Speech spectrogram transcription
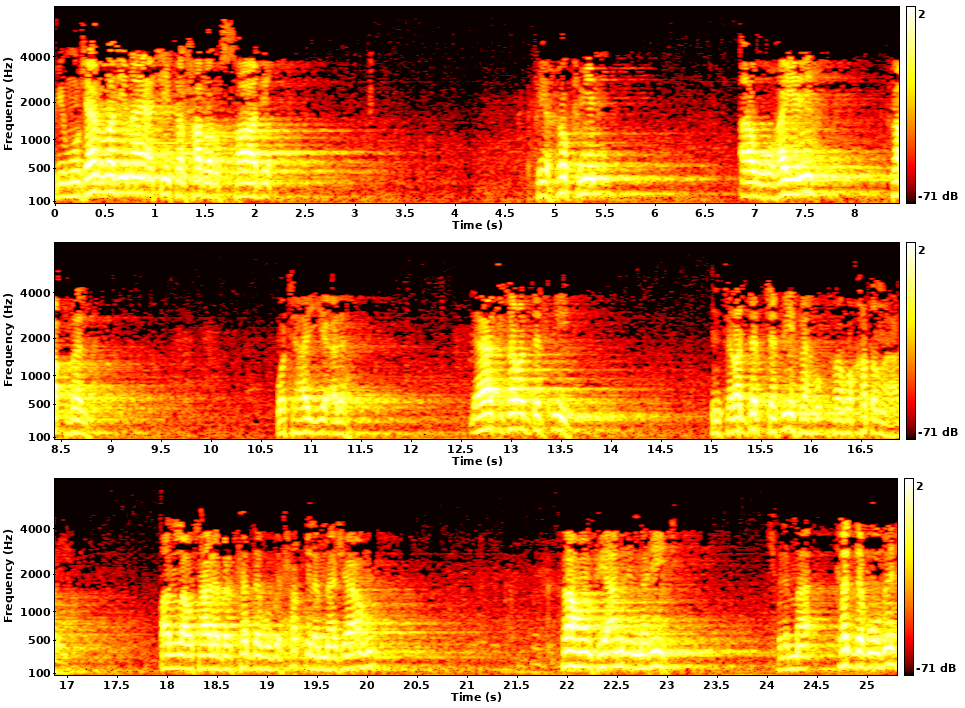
بمجرد ما يأتيك الخبر الصادق في حكم أو غيره فاقبله وتهيأ له. لا تتردد فيه. إن ترددت فيه فهو خطر عليه قال الله تعالى بل كذبوا بالحق لما جاءهم فهم في أمر مريج. فلما كذبوا به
